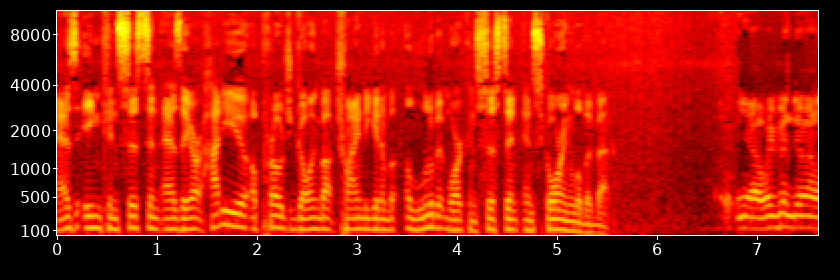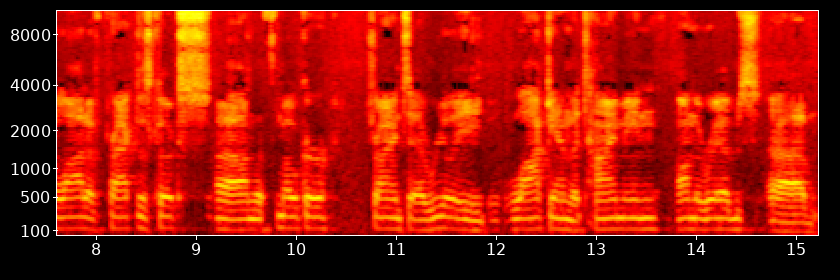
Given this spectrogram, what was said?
as inconsistent as they are. How do you approach going about trying to get them a little bit more consistent and scoring a little bit better? You know, we've been doing a lot of practice cooks uh, on the smoker, trying to really lock in the timing on the ribs. Um,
